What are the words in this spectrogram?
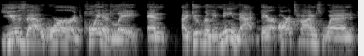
use that word pointedly, and I do really mean that. There are times when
